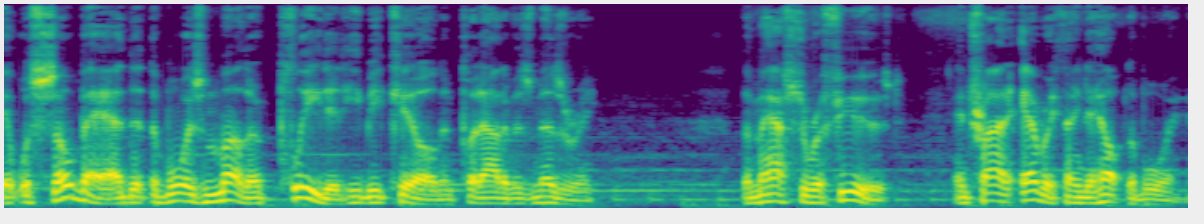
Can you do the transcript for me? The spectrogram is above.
It was so bad that the boy's mother pleaded he be killed and put out of his misery. The master refused and tried everything to help the boy,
